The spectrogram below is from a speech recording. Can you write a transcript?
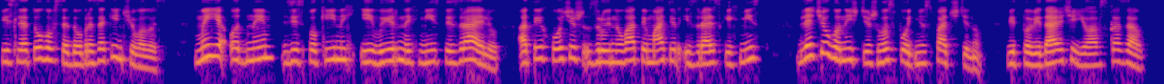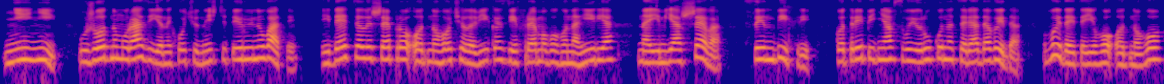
Після того все добре закінчувалось. Ми є одним зі спокійних і вірних міст Ізраїлю, а ти хочеш зруйнувати матір ізраїльських міст? Для чого нищиш Господню спадщину? Відповідаючи, Йоав сказав: Ні, ні, у жодному разі я не хочу нищити і руйнувати. Йдеться лише про одного чоловіка з Єфремового нагір'я на ім'я Шева, син Біхрі, котрий підняв свою руку на царя Давида. Видайте його одного,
